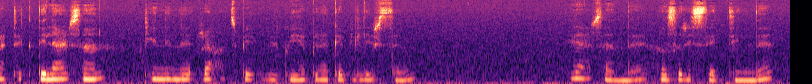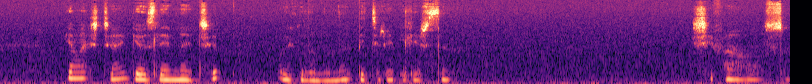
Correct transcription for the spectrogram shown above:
Artık dilersen kendini rahat bir uykuya bırakabilirsin. Dilersen de hazır hissettiğinde yavaşça gözlerini açıp uygulamanı bitirebilirsin. Şifa olsun.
